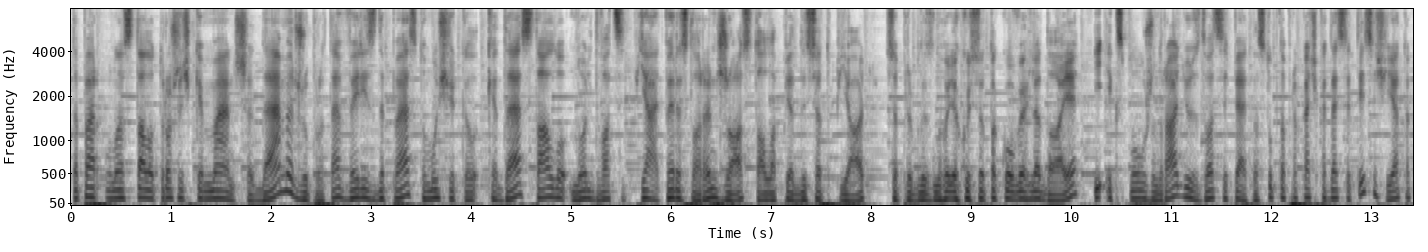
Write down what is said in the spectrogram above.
Тепер у нас стало трошечки менше демеджу, проте виріс ДПС, тому що КД стало 0,25. Виросла ренджа, стала 55. Це приблизно якось отако виглядає. І Explosion Radius 25. Наступна прокачка 10 тисяч. Я так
